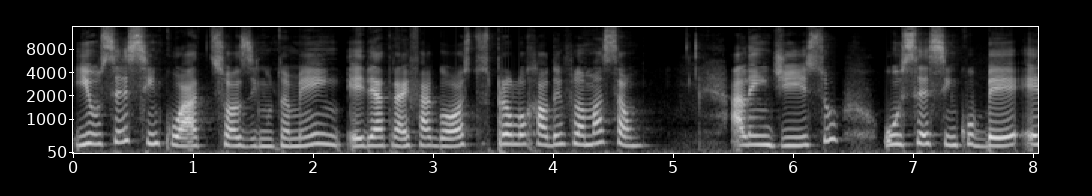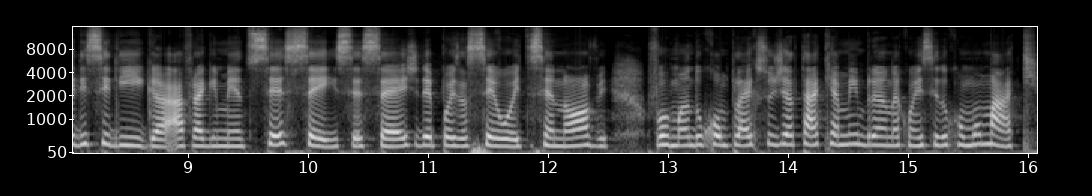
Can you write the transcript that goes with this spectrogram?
E o C5A sozinho também, ele atrai fagócitos para o local da inflamação. Além disso, o C5b ele se liga a fragmentos C6 e C7, depois a C8 e C9, formando o complexo de ataque à membrana, conhecido como MAC.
